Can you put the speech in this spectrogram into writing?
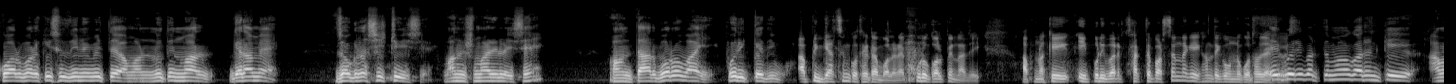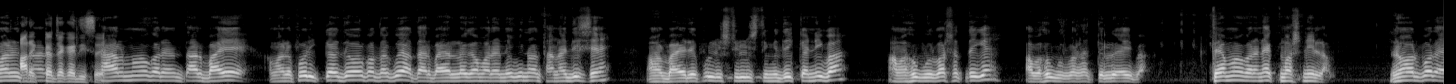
কোয়ার পরে কিছুদিনের ভিতরে আমার নতুন মার গ্রামে ঝগড়া সৃষ্টি হয়েছে মানুষ মারি লাইছে। তার বড় ভাই পরীক্ষা দিব। আপনি গেছেন কোথায় এটা বলেন? পুরো গল্পে না যাই। আপনাকে এই পরিবারে থাকতে পারছেন নাকি এখান থেকে অন্য কোথাও যাই এই হয়েছে? পরিবর্তে মনে করেন কি আমার আরেকটা জায়গায় দিছে। তার মনে করেন তার ভাইয়ে আমার পরীক্ষা দেওয়ার কথা কইয়া তার ভাইয়ের লগে আমার নবীনর থানায় দিছে। আমার বাইরে পুলিশ টুলিশ তুমি দীক্ষা নিবা আমার হুবুর বাসার থেকে আবার হুবুর বাসার থেকে লই আইবা। তে মনে করেন এক মাস নিলাম। নেওয়ার পরে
